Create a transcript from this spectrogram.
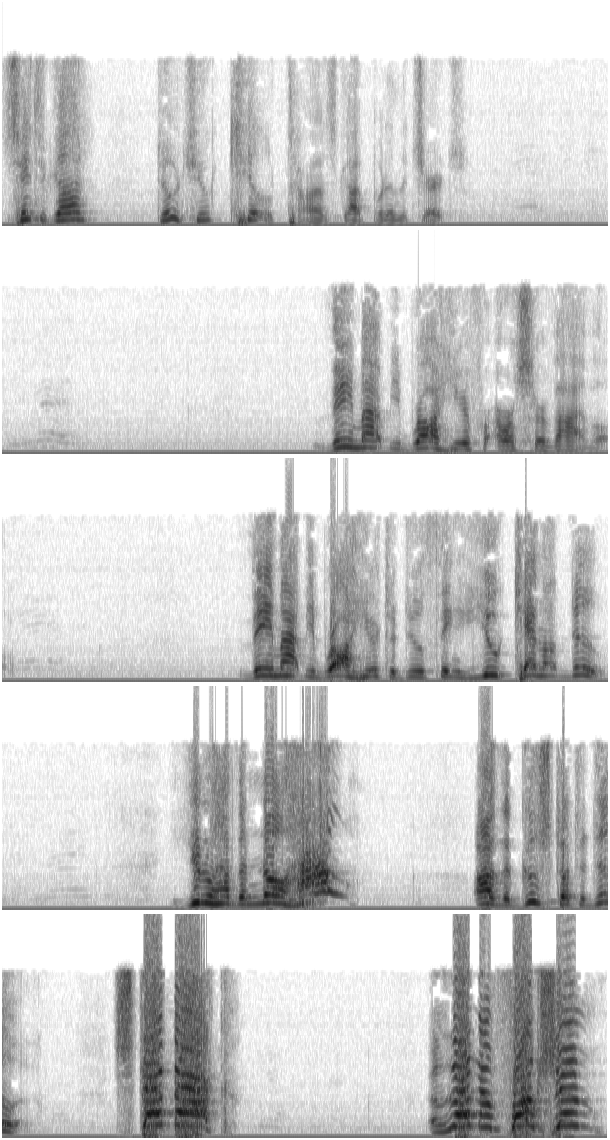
Say to God, don't you kill talents God put in the church. They might be brought here for our survival. They might be brought here to do things you cannot do. You don't have the know how or the gusto to do it. Step back and let them function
